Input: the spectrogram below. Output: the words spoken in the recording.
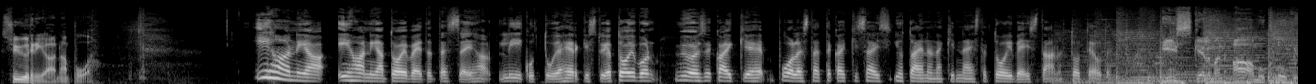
Syyriaan apua. Ihania, ihania toiveita tässä ihan liikuttuu ja herkistyy. Ja toivon myös kaikkien puolesta, että kaikki sais jotain ainakin näistä toiveistaan toteutettua. Iskelmän aamuklubi.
